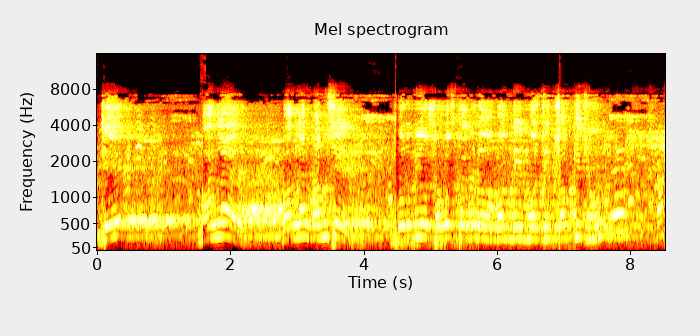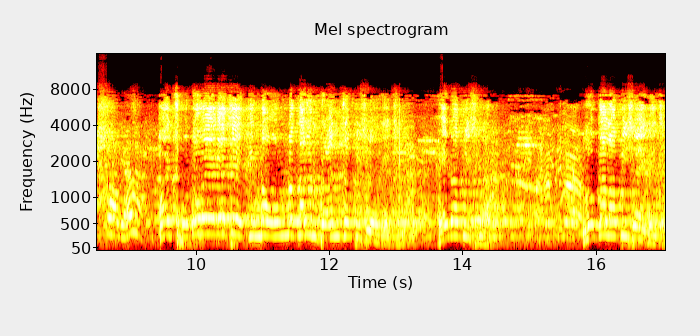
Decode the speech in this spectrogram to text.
যে বাংলায় বাংলার মানুষের ধর্মীয় সংস্থাগুলো, মন্দির, মসজিদ, সবকিছু হ্যাঁ হয় ছোট হয়ে গেছে কিংবা অন্য কারোর ব্রাঞ্চ অফিস হয়ে গেছে। হেড অফিস না। লোকাল অফিস হয়ে গেছে।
